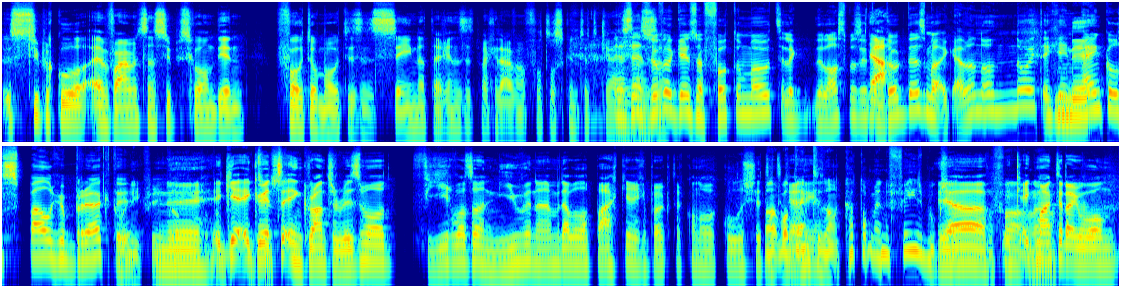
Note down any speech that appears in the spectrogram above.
super cool. Environments zijn super schoon. Die fotomode is insane dat daarin zit, wat je daarvan foto's kunt uitkrijgen. Er zijn zo. zoveel games met fotomode. Like The Last of Us heeft Ja. dat ook dus, maar ik heb dat nog nooit geen Nee. enkel spel gebruikt. Nee, ik, ik weet in Gran Turismo 4 was dat een nieuwe en dan hebben we dat wel een paar keer gebruikt. Daar kon wel coole shit Wat, uit wat denkt krijgen. je dan? Ik had op mijn Facebook Ja. Of ik, ik Ja. maakte daar gewoon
